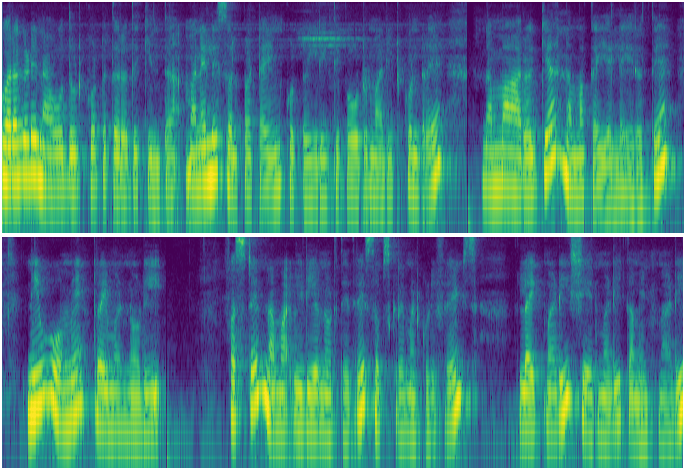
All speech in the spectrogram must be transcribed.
ಹೊರಗಡೆ ನಾವು ದುಡ್ಡು ಕೊಟ್ಟು ತರೋದಕ್ಕಿಂತ ಮನೆಯಲ್ಲೇ ಸ್ವಲ್ಪ ಟೈಮ್ ಕೊಟ್ಟು ಈ ರೀತಿ ಪೌಡ್ರ್ ಮಾಡಿ ಇಟ್ಕೊಂಡ್ರೆ ನಮ್ಮ ಆರೋಗ್ಯ ನಮ್ಮ ಕೈಯಲ್ಲೇ ಇರುತ್ತೆ. ನೀವು ಒಮ್ಮೆ ಟ್ರೈ ಮಾಡಿ ನೋಡಿ. ಫಸ್ಟ್ ಟೈಮ್ ನಮ್ಮ ವಿಡಿಯೋ ನೋಡ್ತಾಯಿದ್ರೆ ಸಬ್ಸ್ಕ್ರೈಬ್ ಮಾಡಿಕೊಡಿ ಫ್ರೆಂಡ್ಸ್ ಲೈಕ್ ಮಾಡಿ ಶೇರ್ ಮಾಡಿ ಕಮೆಂಟ್ ಮಾಡಿ.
